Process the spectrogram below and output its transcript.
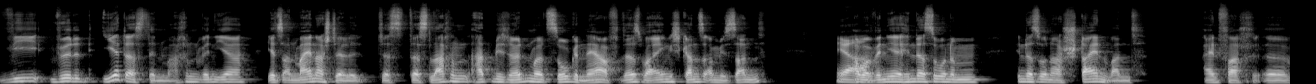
wie würdet ihr das denn machen, wenn ihr jetzt an meiner Stelle, das, das Lachen hat mich nicht mal so genervt, ne? das war eigentlich ganz amüsant, Ja. aber wenn ihr hinter so einem, hinter so einer Steinwand einfach äh,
